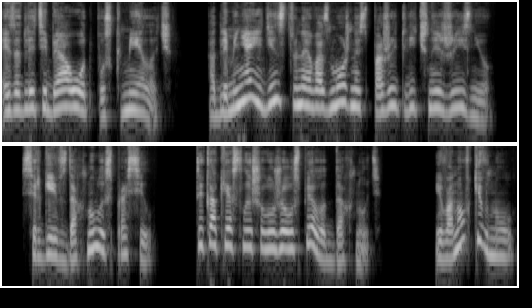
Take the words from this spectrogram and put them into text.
Это для тебя отпуск, мелочь. А для меня единственная возможность пожить личной жизнью. Сергей вздохнул и спросил. Ты, как я слышал, уже успел отдохнуть? Иванов кивнул.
